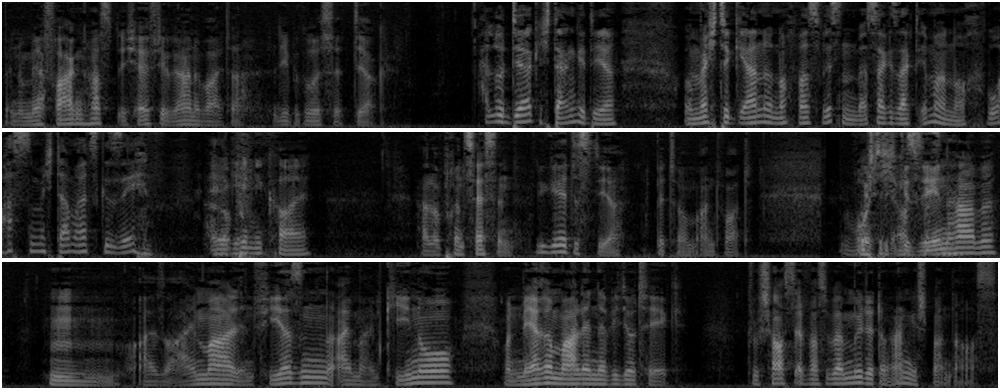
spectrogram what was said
Wenn du mehr Fragen hast, ich helfe dir gerne weiter. Liebe Grüße, Dirk. Hallo Dirk, ich danke dir und möchte gerne noch was wissen. Besser gesagt immer noch. Wo hast du mich damals gesehen? Hallo. LG Nicole. Hallo Prinzessin, wie geht es dir? Bitte um Antwort. Wo, Wo ich ich dich gesehen habe? Hm, also einmal in Viersen, einmal im Kino und mehrere Male in der Videothek. Du schaust etwas übermüdet und angespannt aus,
